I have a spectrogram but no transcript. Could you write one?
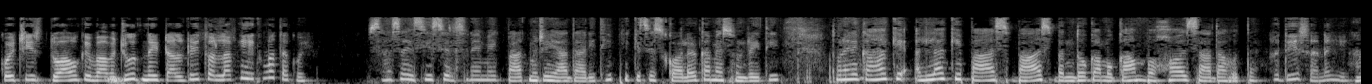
کوئی چیز دعاؤں کے باوجود نہیں ٹل رہی تو اللہ کی حکمت ہے کوئی۔ سہسا اسی سلسلے میں ایک بات مجھے یاد آ رہی تھی کہ کسی اسکالر کا میں سن رہی تھی تو انہوں نے کہا کہ اللہ کے پاس بعض بندوں کا مقام بہت زیادہ ہوتا ہے۔ حدیث ہے نا یہ؟ ہاں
